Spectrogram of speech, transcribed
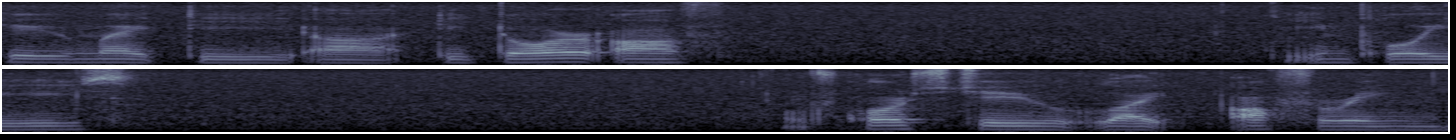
To make the uh, the door of the employees. Of course to like offering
